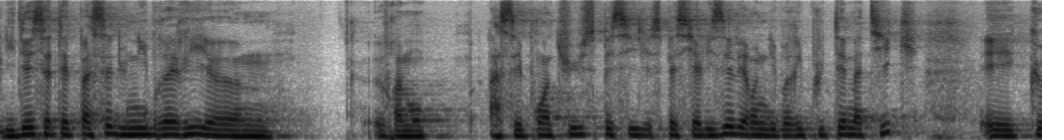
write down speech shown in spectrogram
l'idée, c'était de passer d'une librairie vraiment assez pointue, spécialisée, vers une librairie plus thématique, et que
